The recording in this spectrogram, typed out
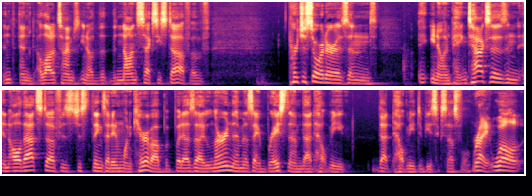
And and a lot of times, you know, the, the non-sexy stuff of purchase orders and you know and paying taxes and, and all that stuff is just things I didn't want to care about. But but as I learned them, as I embraced them, that helped me that helped me to be successful. Right. Well,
